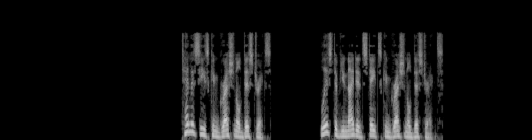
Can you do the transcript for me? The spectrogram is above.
Tennessee's congressional districts List of United States congressional districts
